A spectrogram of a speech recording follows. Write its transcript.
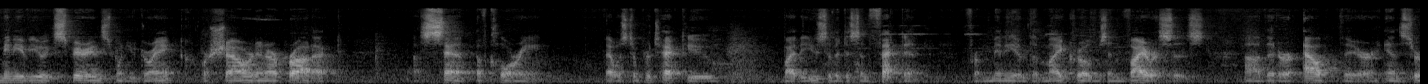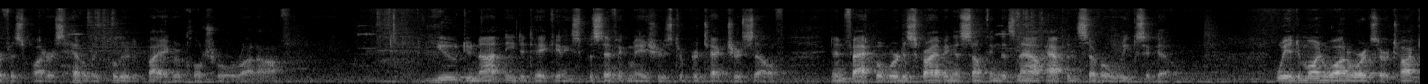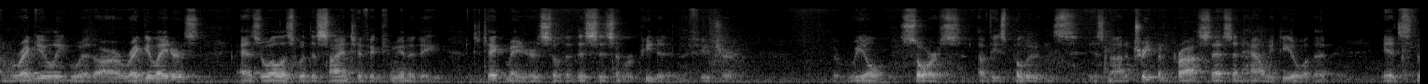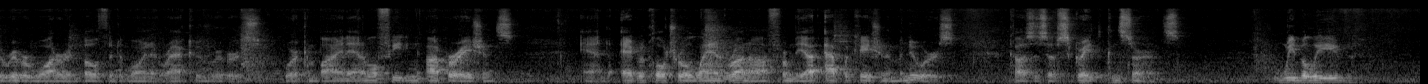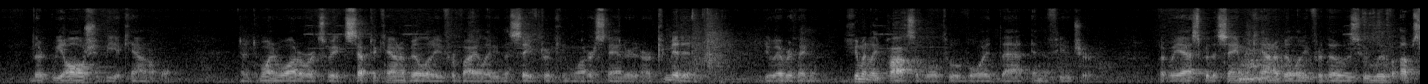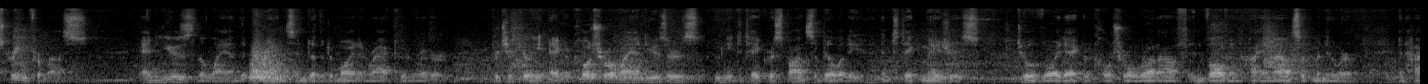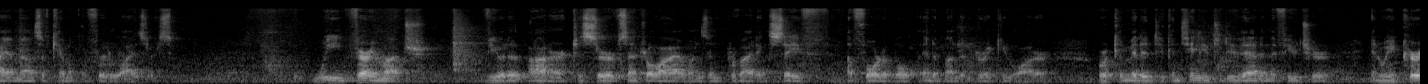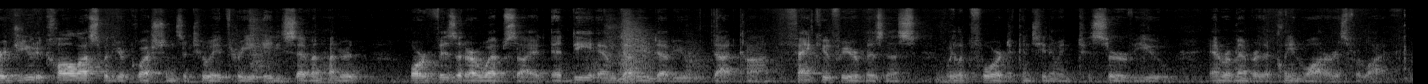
Many of you experienced when you drank or showered in our product a scent of chlorine. That was to protect you by the use of a disinfectant from many of the microbes and viruses uh, that are out there and surface waters heavily polluted by agricultural runoff. You do not need to take any specific measures to protect yourself. In fact, what we're describing is something that's now happened several weeks ago. We at Des Moines Waterworks are talking regularly with our regulators as well as with the scientific community to take measures so that this isn't repeated in the future. The real source of these pollutants is not a treatment process and how we deal with it. It's the river water in both the Des Moines and Raccoon rivers, where combined animal feeding operations and agricultural land runoff from the application of manures causes us great concerns. We believe that we all should be accountable. At Des Moines Waterworks, we accept accountability for violating the safe drinking water standard and are committed to do everything humanly possible to avoid that in the future. But we ask for the same accountability for those who live upstream from us and use the land that drains into the Des Moines and Raccoon River, particularly agricultural land users who need to take responsibility and to take measures to avoid agricultural runoff involving high amounts of manure and high amounts of chemical fertilizers. We very much view it an honor to serve Central Iowans in providing safe, affordable, and abundant drinking water. We're committed to continue to do that in the future, and we encourage you to call us with your questions at 283-8700 or visit our website at dmww.com. Thank you for your business. We look forward to continuing to serve you. And remember that clean water is for life.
